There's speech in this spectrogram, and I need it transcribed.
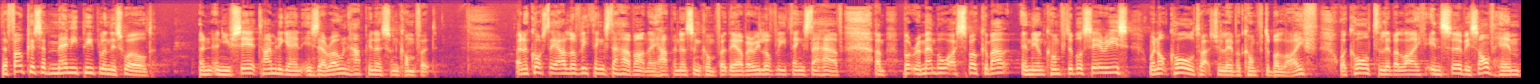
The focus of many people in this world, and, and you see it time and again, is their own happiness and comfort. And of course, they are lovely things to have, aren't they? Happiness and comfort. They are very lovely things to have. Um, but remember what I spoke about in the uncomfortable series? We're not called to actually live a comfortable life. We're called to live a life in service of Him,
